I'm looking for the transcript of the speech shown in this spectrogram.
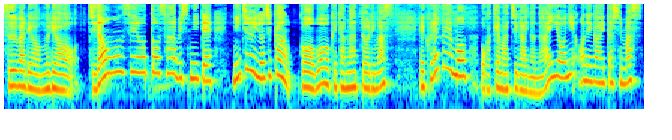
通話料無料、自動音声応答サービスにて24時間ご応募を受けたまっております。えくれぐれもおかけ間違いのないようにお願いいたします。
